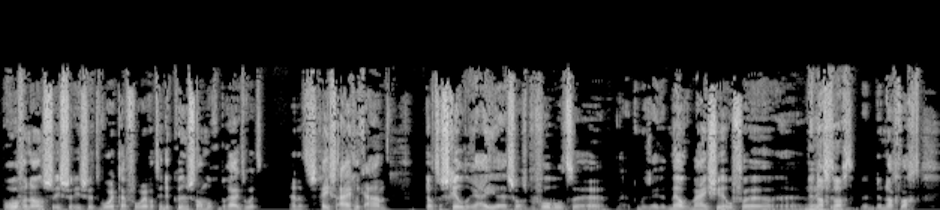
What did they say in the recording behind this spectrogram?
Provenance is, is het woord daarvoor wat in de kunsthandel gebruikt wordt. En dat geeft eigenlijk aan dat een schilderij, uh, zoals bijvoorbeeld uh, even het melkmeisje of uh, de nachtwacht. De, de nachtwacht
